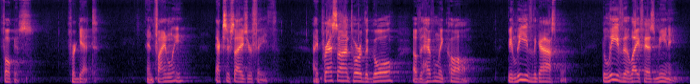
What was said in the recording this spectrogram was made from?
Focus, forget. And finally, exercise your faith. I press on toward the goal of the heavenly call. Believe the gospel. Believe that life has meaning.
